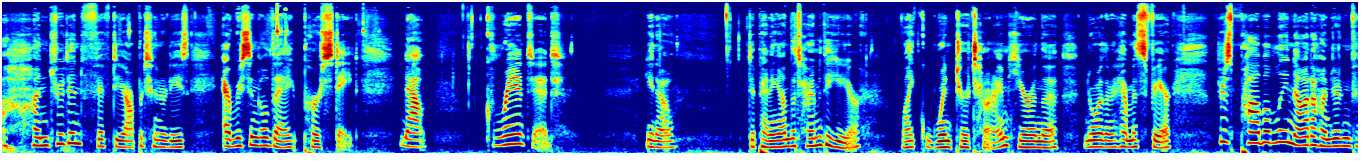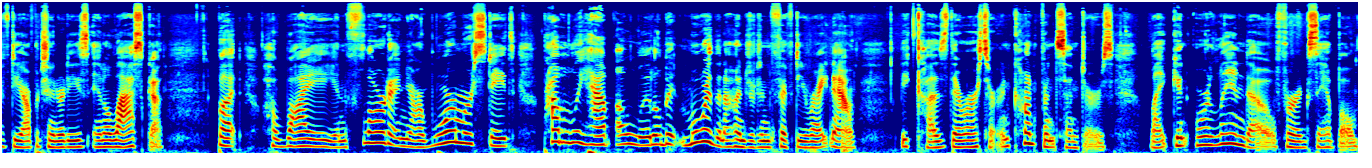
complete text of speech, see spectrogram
150 opportunities every single day per state. Now, granted, you know, depending on the time of the year, like winter time here in the northern hemisphere, there's probably not 150 opportunities in Alaska. But Hawaii and Florida and our warmer states probably have a little bit more than 150 right now because there are certain conference centers, like in Orlando, for example.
